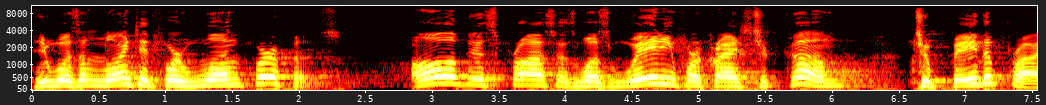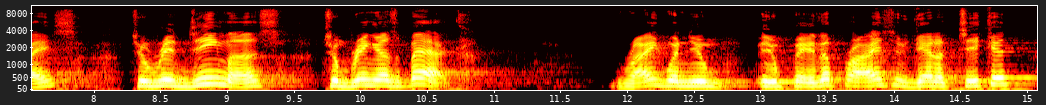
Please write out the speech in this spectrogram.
He was anointed for one purpose. All of this process was waiting for Christ to come to pay the price, to redeem us, to bring us back. Right? When you, you pay the price, you get a ticket,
